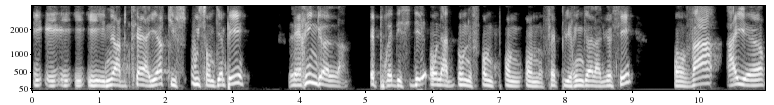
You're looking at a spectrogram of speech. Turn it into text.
et, et, et, ne arbitrer ailleurs où ils sont bien payés. Les ringers, là, ils pourraient décider, on, ne, fait plus ringer à l'UFC, on va ailleurs,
